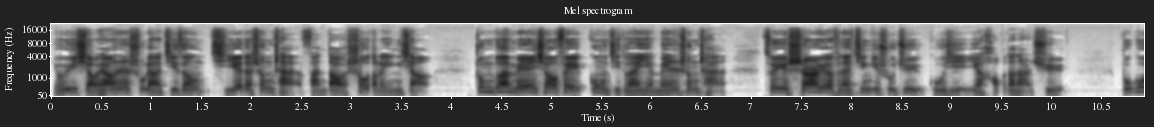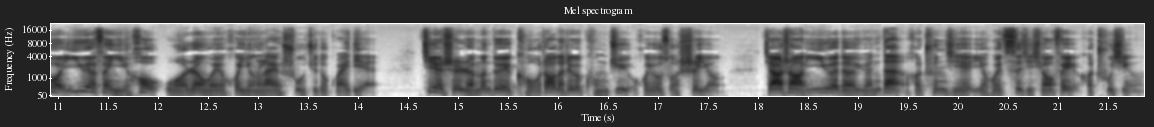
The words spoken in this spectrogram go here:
由于小阳人数量激增，企业的生产反倒受到了影响，终端没人消费，供给端也没人生产。所以十二月份的经济数据估计也好不到哪儿去。不过一月份以后，我认为会迎来数据的拐点，届时人们对口罩的这个恐惧会有所适应，加上一月的元旦和春节也会刺激消费和出行，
